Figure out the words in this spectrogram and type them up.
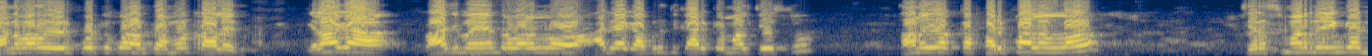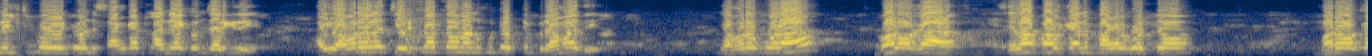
గన్నవరం ఎయిర్పోర్ట్ కూడా అంత అమౌంట్ రాలేదు. ఇలాగా రాజమహేంద్రవరంలో అనేక అభివృద్ధి కార్యక్రమాలు చేస్తూ తన యొక్క పరిపాలనలో చిరస్మరణీయంగా నిలిచిపోయేటువంటి సంఘటనలు అనేకం జరిగినాయి. అవి ఎవరైనా చెరిపేద్దామని అనుకుంటే భ్రమ అది. ఎవరు కూడా వాళ్ళు ఒక శిలాపాలకాన్ని పగలగొట్టో మరొక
